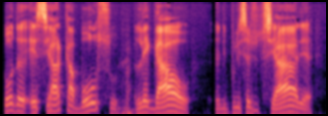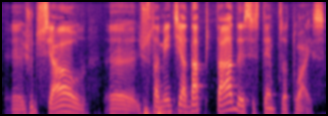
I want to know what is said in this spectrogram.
todo esse arcabouço legal é, de polícia judiciária, é, judicial, justamente adaptado a esses tempos atuais.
